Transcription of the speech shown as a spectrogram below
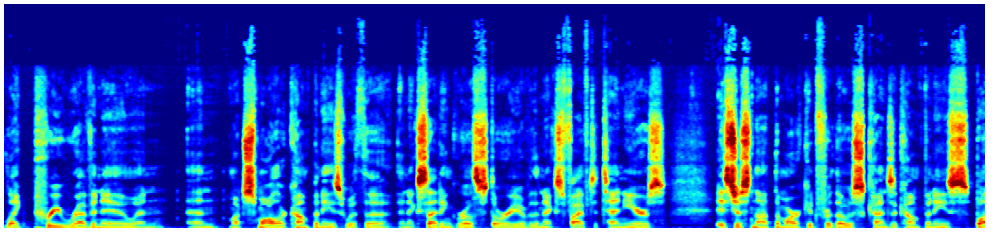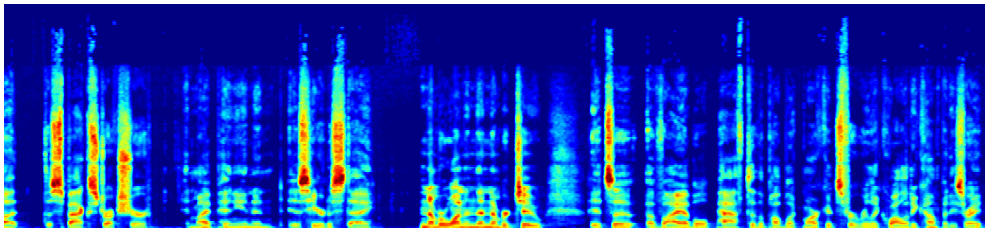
like pre-revenue and and much smaller companies with a, an exciting growth story over the next five to 10 years. It's just not the market for those kinds of companies. But the SPAC structure, in my opinion, is here to stay. Number one. And then number two, it's a, a viable path to the public markets for really quality companies, right?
